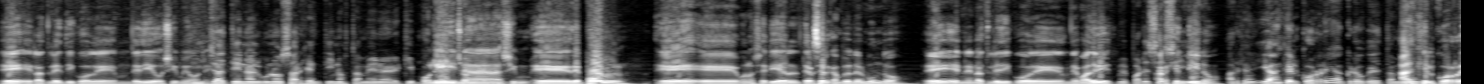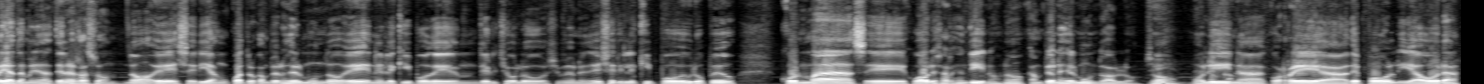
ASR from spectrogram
eh, el Atlético de, de Diego Simeone. Y ya tiene algunos argentinos también en el equipo. Molina. Sim- eh, De Paul, eh, eh, bueno, sería el tercer campeón del mundo eh, en el Atlético de, de Madrid, Me parece argentino. sí. Argen- y Ángel Correa creo que también. Ángel Correa también, tenés razón, ¿no? Eh, serían cuatro campeones del mundo eh, en el equipo de, del Cholo Simeone. Debe ser el equipo europeo con más eh, jugadores argentinos, ¿no? Campeones del mundo, hablo, ¿no? Molina. Correa, De Paul y ahora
